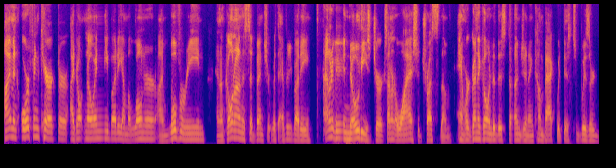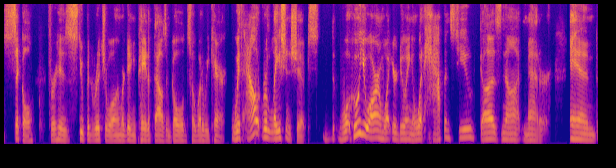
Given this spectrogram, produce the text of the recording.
I'm an orphan character. I don't know anybody. I'm a loner. I'm Wolverine. And I'm going on this adventure with everybody. I don't even know these jerks. I don't know why I should trust them. And we're going to go into this dungeon and come back with this wizard sickle for his stupid ritual. And we're getting paid a thousand gold. So what do we care? Without relationships, wh- who you are and what you're doing and what happens to you does not matter. And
